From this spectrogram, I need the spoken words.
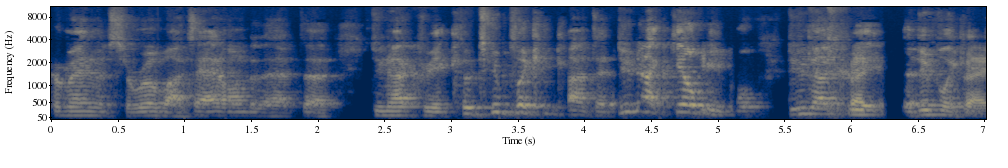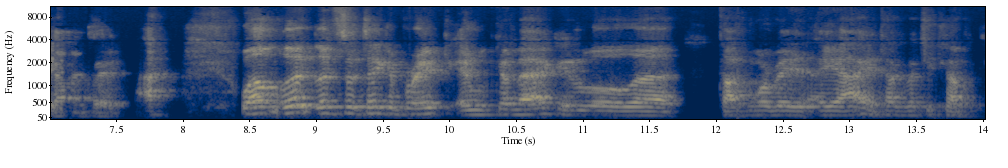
commandments to robots. Add on to that: uh, do not create duplicate content. Do not kill people. Do not create right. duplicate right. content. well, let, us uh, take a break and we'll come back and we'll uh, talk more about AI and talk about your company.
